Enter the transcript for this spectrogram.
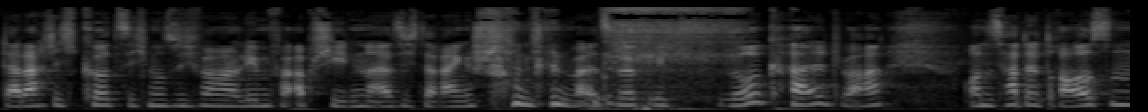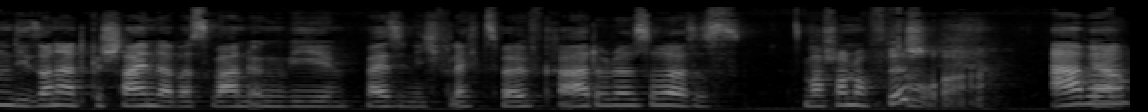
da dachte ich kurz, ich muss mich von meinem Leben verabschieden, als ich da reingesprungen bin, weil es wirklich so kalt war. Und es hatte draußen, die Sonne hat gescheint, aber es waren irgendwie, weiß ich nicht, vielleicht zwölf Grad oder so. Also es war schon noch frisch. Oh. Aber ja.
